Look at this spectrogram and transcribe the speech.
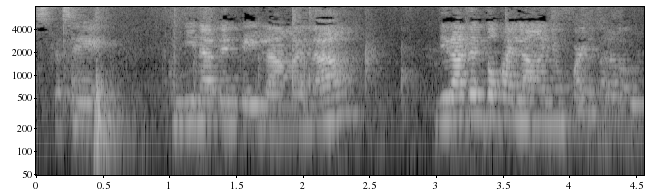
Box kasi hindi natin kailangan ng hindi natin to kailangan yung part na to.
